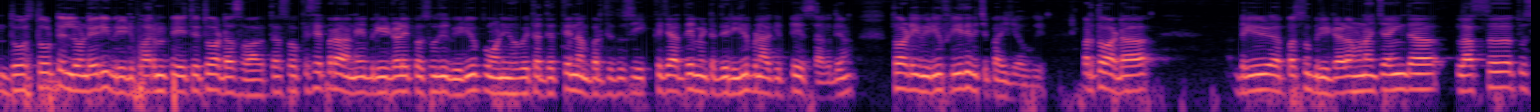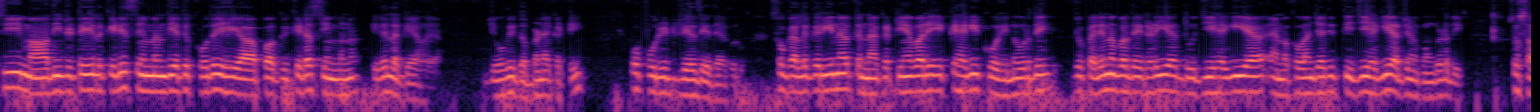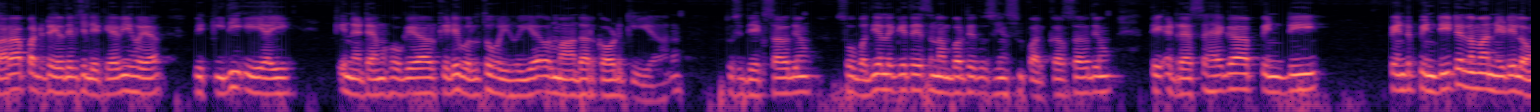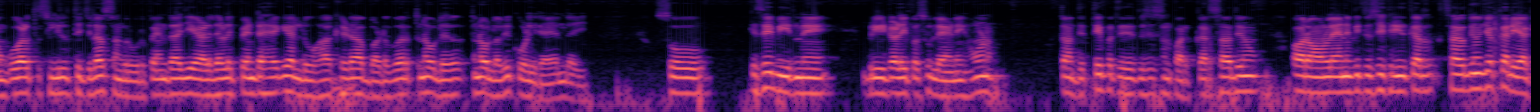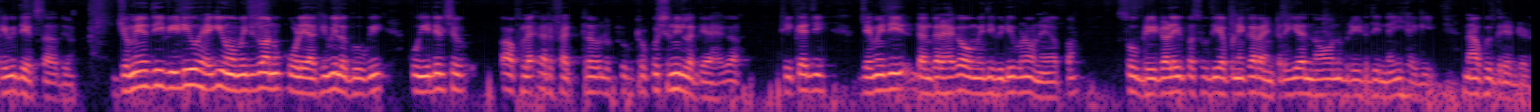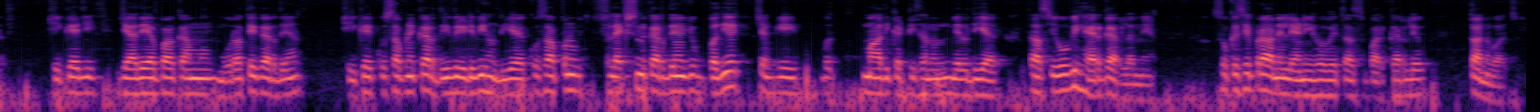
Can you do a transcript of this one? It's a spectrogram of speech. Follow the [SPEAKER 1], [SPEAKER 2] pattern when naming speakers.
[SPEAKER 1] ਦੋਸਤੋ, Dhillon dairy breed farm page ਤੇ ਤੁਹਾਡਾ ਸਵਾਗਤ ਹੈ। ਸੋ ਕਿਸੇ ਭਰਾ ਨੇ ਬਰੀਡ ਵਾਲੇ ਪਸ਼ੂ ਦੀ ਵੀਡੀਓ ਪਵਾਉਣੀ ਹੋਵੇ ਤਾਂ ਦਿੱਤੇ ਨੰਬਰ ਤੇ ਤੁਸੀਂ ਇੱਕ ਜਾਂ ਅੱਧੇ ਮਿੰਟ ਦੀ ਰੀਲ ਬਣਾ ਕੇ ਭੇਜ ਸਕਦੇ ਹੋ। ਤੁਹਾਡੀ ਵੀਡੀਓ ਫ੍ਰੀ ਦੇ ਵਿੱਚ ਪਾਈ ਜਾਊਗੀ। ਪਰ ਤੁਹਾਡਾ ਬਰੀਡ, ਪਸ਼ੂ ਬਰੀਡ ਵਾਲਾ ਹੋਣਾ ਚਾਹੀਦਾ। ਪਲੱਸ ਤੁਸੀਂ ਮਾਂ ਦੀ ਡਿਟੇਲ ਕਿਹੜੇ ਸੀਮਨ ਦੀ ਹੈ ਤੇ ਖੁਦ ਇਹ ਆਪ ਅੱਗੇ ਕਿਹੜਾ ਸੀਮਨ ਇਹਦੇ ਲੱਗਿਆ ਹੋਇਆ। ਜੋ ਵੀ ਗੱਭਣ ਹੈ ਕੱਟੀ। ਉਹ ਪੂਰੀ ਡਿਟੇਲ ਦੇ ਦਿਆ ਕਰੋ। ਸੋ ਗੱਲ ਕਰੀਏ ਨਾ ਤਿੰਨਾਂ ਕੱਟੀਆਂ ਬਾਰੇ, ਇੱਕ ਹੈਗੀ ਕੋਹੀਨੂਰ ਦੀ, ਜੋ ਪਹਿਲੇ ਨੰਬਰ ਤੇ ਖੜੀ ਆ, ਦੂਜੀ ਹੈਗੀ ਆ M51 ਦੀ, ਤੀਜੀ ਹੈਗੀ ਅਰਜਨ ਕੁੰਗੜ ਦੀ। ਸੋ ਸਾਰਾ ਆਪਾਂ ਡਿਟੇਲ ਦੇ ਵਿੱਚ ਲਿਖਿਆ ਵੀ ਹੋਇਆ ਵੀ ਕਿਹਦੀ AI ਕਿੰਨਾ ਟਾਈਮ ਹੋ ਗਿਆ ਔਰ ਕਿਹੜੇ ਬੁੱਲ ਤੋਂ ਹੋਈ ਹੋਈ ਹੈ ਔਰ ਮਾਂ ਦਾ ਰਿਕਾਰਡ ਕੀ ਆ, ਹਨਾ? ਤੁਸੀਂ ਦੇਖ ਸਕਦੇ ਹੋ। ਸੋ ਵਧੀਆ ਲੱਗੇ ਤਾਂ ਇਸ ਨੰਬਰ ਤੇ ਤੁਸੀਂ ਸੰਪਰਕ ਕਰ ਸਕਦੇ ਹੋ। ਤੇ ਐਡਰੈਸ ਹੈਗਾ ਪਿੰਡੀ ਪਿੰਡ ਪਿੰਡੀ ਢਿੱਲਵਾਂ ਨੇੜੇ ਲੌਂਗੋਵਾਲ ਤਹਿਸੀਲ ਤੇ ਜ਼ਿਲ੍ਹਾ ਸੰਗਰੂਰ ਪੈਂਦਾ ਜੀ। ਆਲੇ ਦੁਆਲੇ ਪਿੰਡ ਹੈਗੇ ਆ ਲੋਹਾ ਖੇੜਾ ਬੜਵਰ, ਧਨੌਲੇ, ਧਨੌਲਾ ਵੀ ਕੋਲ ਹੀ ਰਹਿ ਜਾਂਦਾ ਜੀ। ਸੋ ਕਿਸੇ ਵੀਰ ਨੇ ਬਰੀਡ ਵਾਲੇ ਪਸ਼ੂ ਲੈਣੇ ਹੋਣ ਤਾਂ ਦਿੱਤੇ ਪਤੇ ਤੇ ਤੁਸੀਂ ਸੰਪਰਕ ਕਰ ਸਕਦੇ ਹੋ ਔਰ ਆਨਲਾਈਨ ਵੀ ਤੁਸੀਂ ਖਰੀਦ ਕਰ ਸਕਦੇ ਹੋ ਜਾਂ ਘਰੇ ਆ ਕੇ ਵੀ ਦੇਖ ਸਕਦੇ ਹੋ। ਜਿਵੇਂ ਦੀ ਵੀਡੀਓ ਹੈਗੀ, ਉਵੇਂ ਦੀ ਤੁਹਾਨੂੰ ਕੋਲੇ ਆ ਕੇ ਵੀ ਲੱਗੂਗੀ। ਕੋਈ ਇਹਦੇ ਵਿੱਚ ਰਿਫੈਕਟਰ ਰਿਫਲੈਕਟਰ ਕੁਝ ਨਹੀਂ ਲੱਗਿਆ ਹੈਗਾ। ਠੀਕ ਹੈ ਜੀ। ਜਿਵੇਂ ਦੀ ਡੰਗਰ ਹੈਗਾ, ਉਵੇਂ ਦੀ ਵੀਡੀਓ ਬਣਾਉਨੇ ਆ ਆਪਾਂ। ਸੋ ਬਰੀਡ ਵਾਲੇ ਪਸ਼ੂ ਦੀ ਆਪਣੇ ਘਰ ਐਂਟਰੀ ਹੈ ਨੌਨ ਬਰੀਡ ਦੀ ਨਹੀਂ ਹੈਗੀ, ਨਾ ਕੋਈ ਗ੍ਰੇਡਡ ਠੀਕ ਹੈ ਜੀ? ਜ਼ਿਆਦਾ ਆਪਾਂ ਕੰਮ ਮੋਹਰਾਂ ਤੇ ਕਰਦੇ ਹਾਂ, ਠੀਕ ਹੈ? ਕੁਛ ਆਪਣੇ ਘਰ ਦੀ ਬਰੀਡ ਵੀ ਹੁੰਦੀ ਹੈ, ਕੁਛ ਆਪਾਂ ਨੂੰ ਸਿਲੈਕਸ਼ਨ ਕਰਦੇ ਹਾਂ, ਜੋ ਵਧੀਆ ਚੰਗੀ ਬ- ਮਾਂ ਦੀ ਕੱਟੀ ਸਾਨੂੰ ਮਿਲਦੀ ਹੈ, ਤਾਂ ਅਸੀਂ ਉਹ ਵੀ ਹੈਰ ਕਰ ਲੈਂਦੇ ਹਾਂ। ਸੋ ਕਿਸੇ ਭਰਾ ਨੇ ਲੈਣੀ ਹੋਵੇ ਤਾਂ ਸੰਪਰਕ ਕਰ ਲਿਓ। ਧੰਨਵਾਦ ਜੀ।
